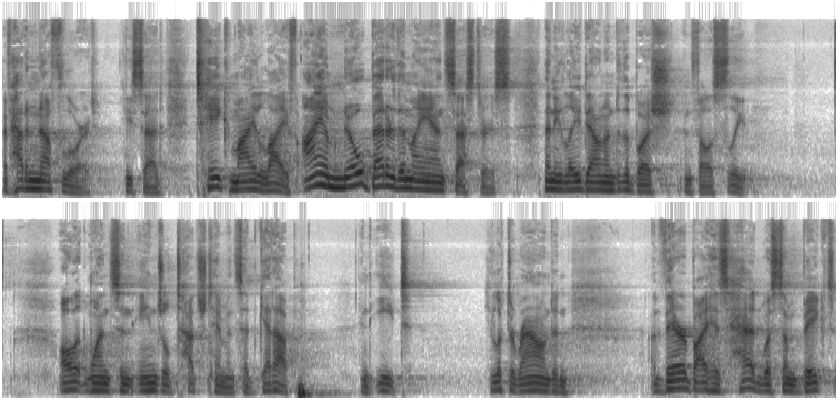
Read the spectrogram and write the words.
I've had enough, Lord, he said. Take my life. I am no better than my ancestors. Then he lay down under the bush and fell asleep. All at once, an angel touched him and said, Get up and eat. He looked around and there by his head was some baked,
